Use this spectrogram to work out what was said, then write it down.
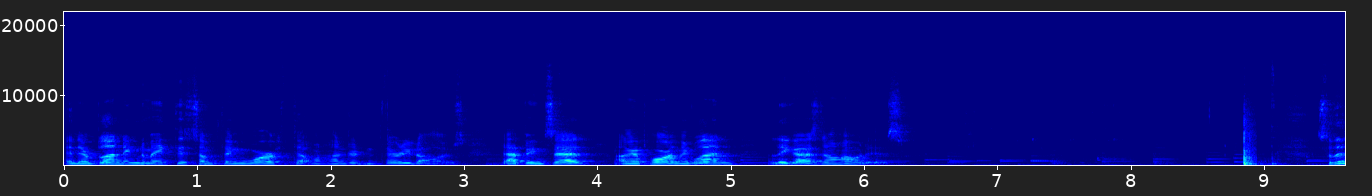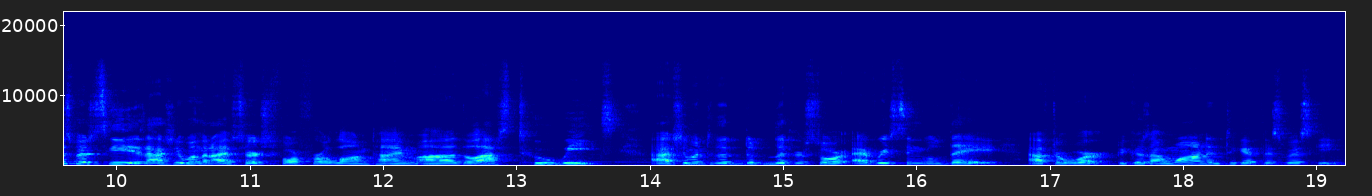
and they're blending to make this something worth that $130. That being said, I'm to pour it in the Glen, and let you guys know how it is. So this whiskey is actually one that I've searched for for a long time. Uh, the last two weeks, I actually went to the liquor store every single day after work because I wanted to get this whiskey.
